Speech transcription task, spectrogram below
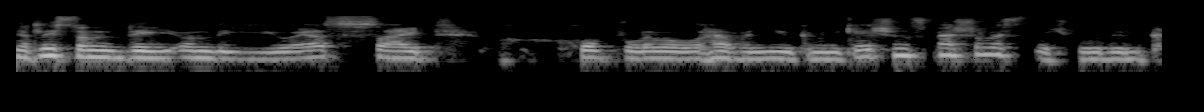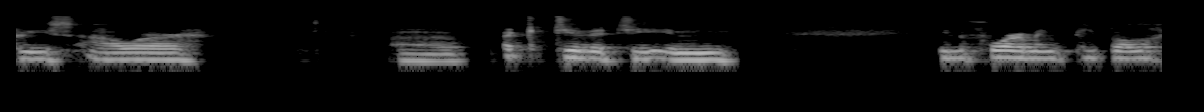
at least on the, on the US side, hopefully we'll have a new communication specialist, which would increase our uh, activity in informing people.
